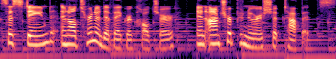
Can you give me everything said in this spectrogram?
sustained and alternative agriculture, and entrepreneurship topics.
